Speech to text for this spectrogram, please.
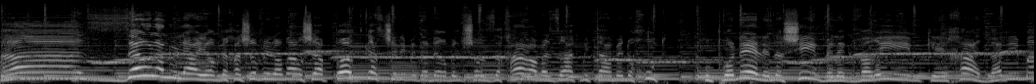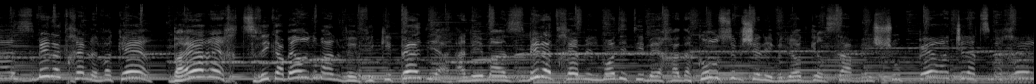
אז זהו לנו להיום, וחשוב לי לומר שהפודקאסט שלי מדבר בלשון זכר, אבל זה רק מטעמי נוחות. הוא פונה לנשים ולגברים כאחד, ואני מזמין אתכם לבקר בערך צביקה ברגמן וויקיפדיה. אני מזמין אתכם ללמוד איתי באחד הקורסים שלי ולהיות גרסה משופרת של עצמכם.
